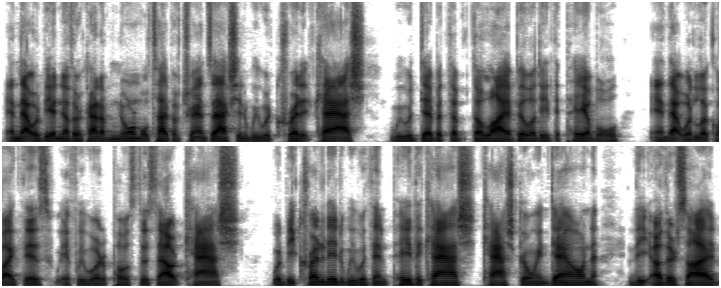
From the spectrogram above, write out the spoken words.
and that would be another kind of normal type of transaction. We would credit cash, we would debit the, the liability, the payable, and that would look like this. If we were to post this out, cash would be credited. We would then pay the cash, cash going down, the other side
